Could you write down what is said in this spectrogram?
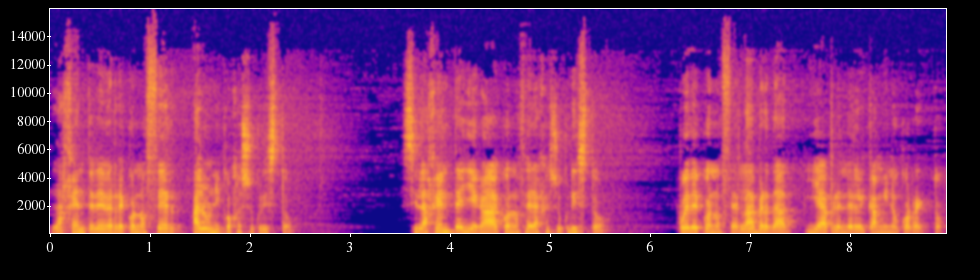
La gente debe reconocer al único Jesucristo. Si la gente llega a conocer a Jesucristo, puede conocer la verdad y aprender el camino correcto.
